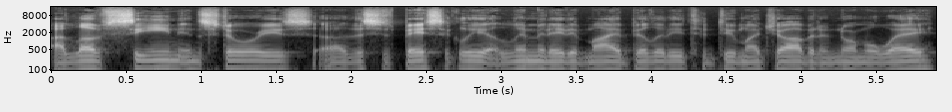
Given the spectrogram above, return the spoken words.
I love seeing in stories. Uh, this has basically eliminated my ability to do my job in a normal way.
